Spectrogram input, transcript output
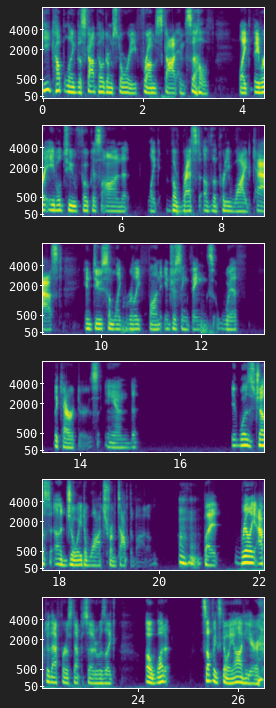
decoupling the Scott Pilgrim story from Scott himself, like they were able to focus on like the rest of the pretty wide cast and do some like really fun, interesting things with the characters. And it was just a joy to watch from top to bottom. Mm-hmm. But really, after that first episode, it was like, oh, what? Something's going on here.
